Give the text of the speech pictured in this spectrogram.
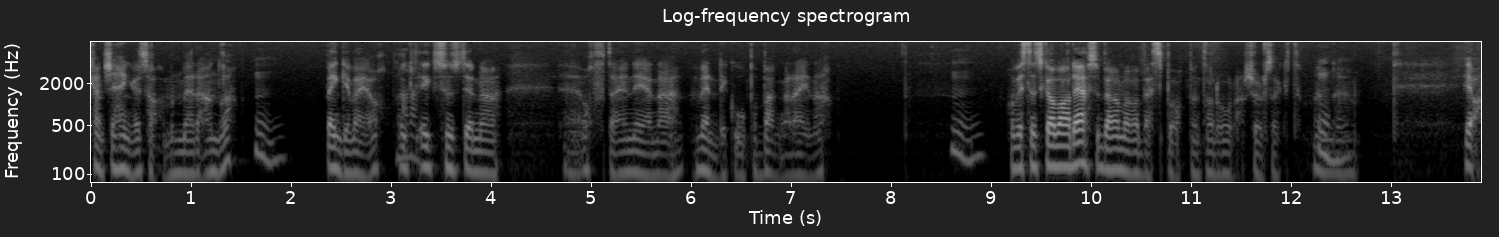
kanskje henge sammen med det andre. Mm. Begge veier. Og jeg syns den er eh, ofte en ene veldig god på bange det ene. Mm. Og hvis en skal være det, så bør en være best på oppmuntrende ord, da, selvsagt. Men eh, ja.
